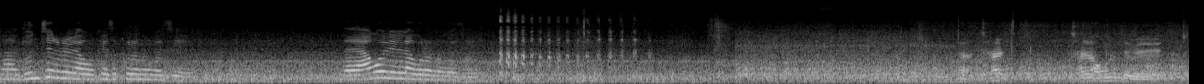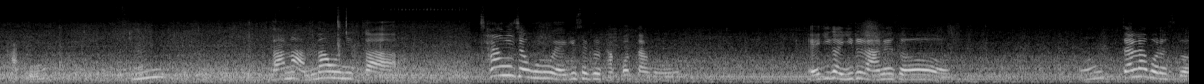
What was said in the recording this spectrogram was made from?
나 눈치르려고 계속 그러는 거지. 나 약 올리려고 그러는 거지. 야, 잘, 잘 나오는데 왜 바꿔? 응? 나는 안 나오니까 창의적으로 애기색을 바꿨다고. 애기가 일을 안 해서 어? 잘라버렸어.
